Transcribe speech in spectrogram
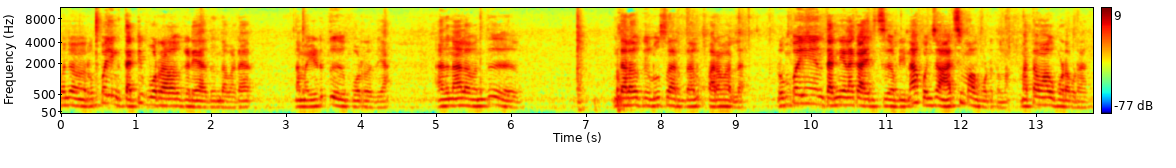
கொஞ்சம் ரொம்ப இங்கே தட்டி போடுற அளவுக்கு கிடையாது இந்த வடை. நம்ம எடுத்து போடுறது அதனால் வந்து இந்த அளவுக்கு லூஸாக இருந்தாலும் பரவாயில்ல. ரொம்பையும் தண்ணி எனக்கு ஆயிடுச்சு அப்படின்னா கொஞ்சம் அரிசி மாவு போட்டுக்கலாம். மற்ற மாவு போடக்கூடாது.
